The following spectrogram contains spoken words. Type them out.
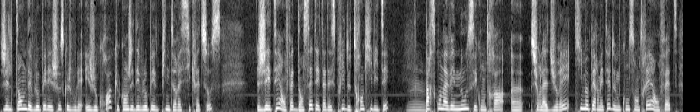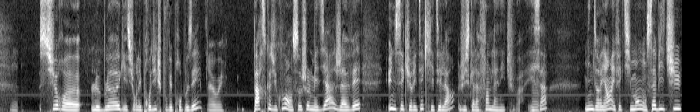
J'ai le temps de développer les choses que je voulais. Et je crois que quand j'ai développé Pinterest Secret Sauce, j'étais en fait dans cet état d'esprit de tranquillité Mm. parce qu'on avait nous ces contrats euh, sur la durée qui me permettaient de me concentrer en fait Mm. sur euh, le blog et sur les produits que je pouvais proposer Ah oui. parce que du coup en social media j'avais une sécurité qui était là jusqu'à la fin de l'année tu vois et Mm. ça mine de rien effectivement on s'habitue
